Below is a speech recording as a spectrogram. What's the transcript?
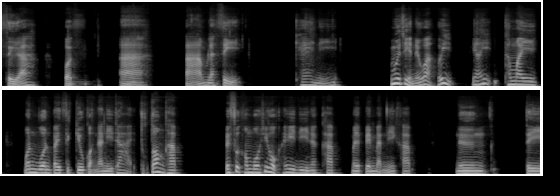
เสือกดอ่าสามและสี่แค่นี้เมื่อจะเห็นได้ว่า เฮ้ยพี่ไอ้ทำไมมันวนไปสกิลก่อนหน้านี้ได้ ถูกต้องครับ ไปฝึกคอมโบที่หกให้ดีนะครับ มันจะเป็นแบบนี้ครับหนึ่งสี่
